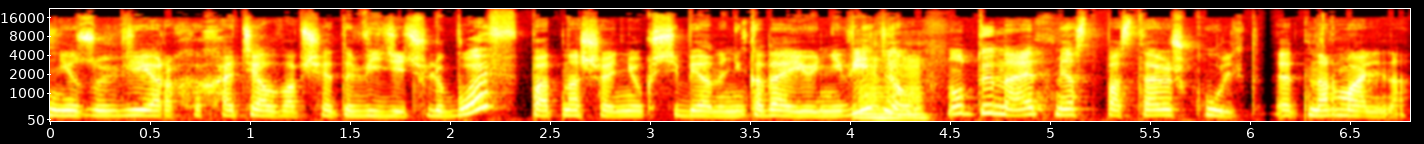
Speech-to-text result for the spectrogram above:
снизу вверх и хотел вообще-то видеть любовь по отношению к себе, но никогда ее не видел, Мгм. ну, ты на это место поставишь культ. Это нормально.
